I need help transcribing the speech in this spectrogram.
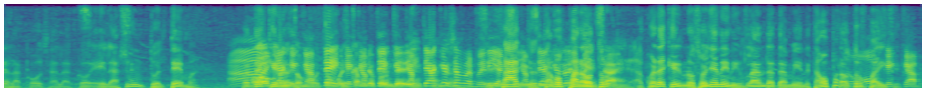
hombre. la cosa, la co- el asunto, el tema. Ah, que que, no- tomó- capté, que que a qué se refería. Exacto, estamos para otro. Acuérdate que nos oyen en Irlanda también, estamos para otros países. Que, cap-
